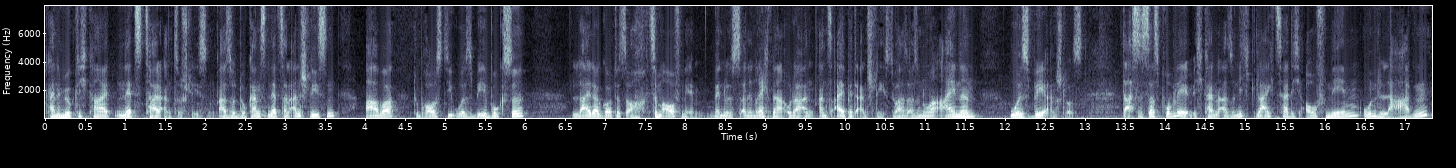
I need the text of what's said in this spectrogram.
keine Möglichkeit, ein Netzteil anzuschließen. Also du kannst ein Netzteil anschließen, aber du brauchst die USB-Buchse, leider Gottes auch zum Aufnehmen, wenn du es an den Rechner oder an, ans iPad anschließt. Du hast also nur einen USB-Anschluss. Das ist das Problem. Ich kann also nicht gleichzeitig aufnehmen und laden,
